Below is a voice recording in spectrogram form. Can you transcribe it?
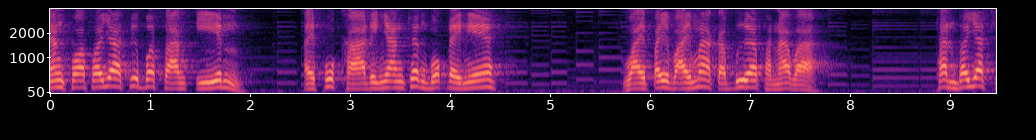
ยังพอพญาคือบ่สร้างกีนไอ้ผู้ขาได้ยังเทิงบกได้เนี่ย ไหวไปไหวมากกับเบื่อพนาว่าท่านพญาแถ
